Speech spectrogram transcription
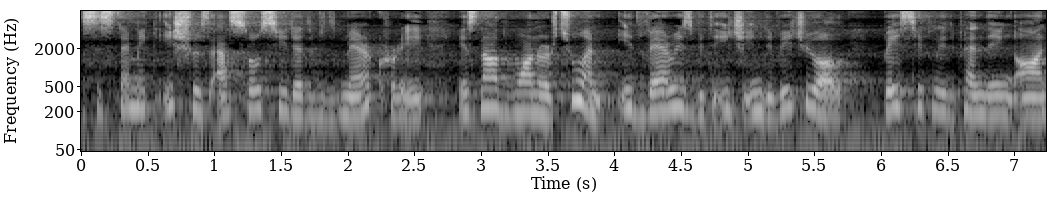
systemic issues associated with mercury. It's not one or two, and it varies with each individual, basically depending on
